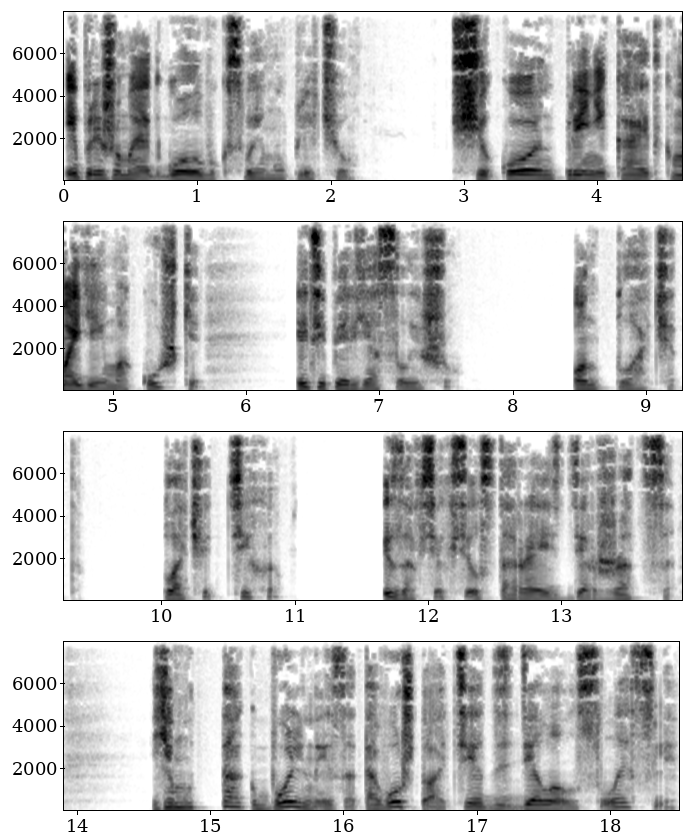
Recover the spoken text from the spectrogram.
и прижимает голову к своему плечу. Щекой он приникает к моей макушке, и теперь я слышу. Он плачет, плачет тихо, изо всех сил стараясь держаться — Ему так больно из-за того, что отец сделал с Лесли,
